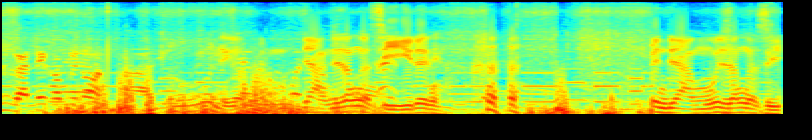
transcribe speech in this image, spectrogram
คือกันได้เขาไม่นอนป่าอยู่นี่ครับเป็นอย่างที่สังกะสีด้วยนี่เป็นอย่างหมูที่สังกะสี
